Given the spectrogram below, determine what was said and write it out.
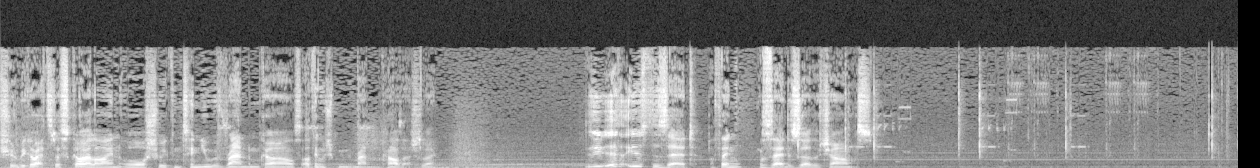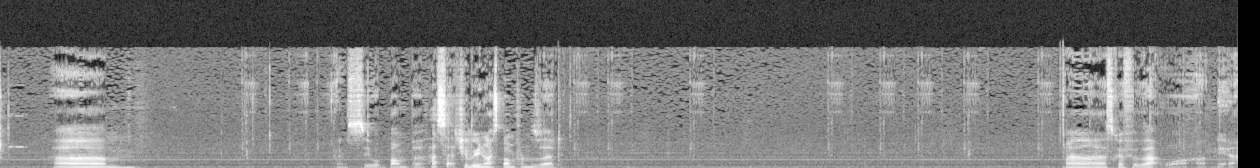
Should we go back to the skyline or should we continue with random cars? I think we should with random cars actually. Use the Z. I think Z deserves a chance. Um, let's see what bumper. That's actually a really nice bumper on the Z. Uh, let's go for that one. Yeah,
